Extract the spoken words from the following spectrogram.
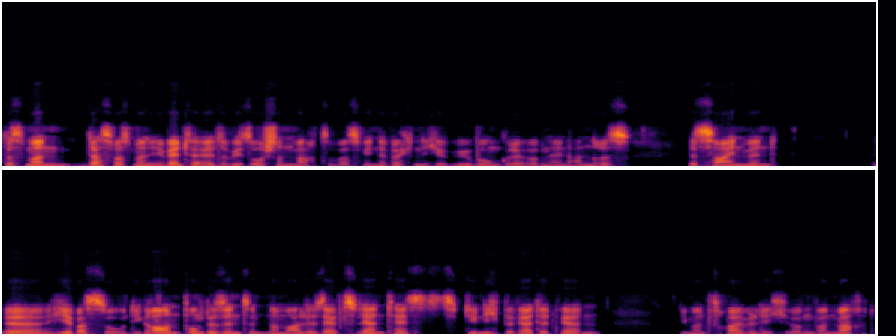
dass man das, was man eventuell sowieso schon macht, sowas wie eine wöchentliche Übung oder irgendein anderes Assignment, äh, hier was so die grauen Punkte sind, sind normale Selbstlerntests, die nicht bewertet werden, die man freiwillig irgendwann macht.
